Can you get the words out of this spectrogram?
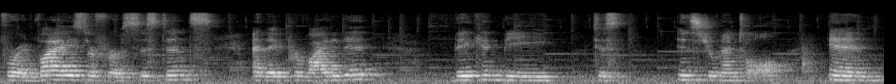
for advice or for assistance, and they provided it, they can be just instrumental in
